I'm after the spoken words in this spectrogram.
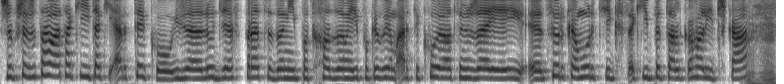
że przeczytała taki i taki artykuł i że ludzie w pracy do niej podchodzą i pokazują artykuły o tym, że jej e, córka Murcik z ekipy to alkoholiczka, mhm.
